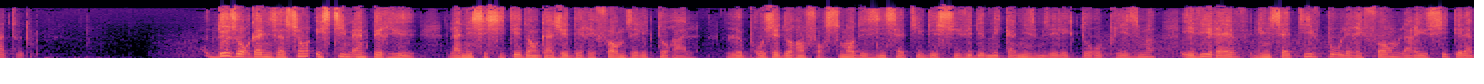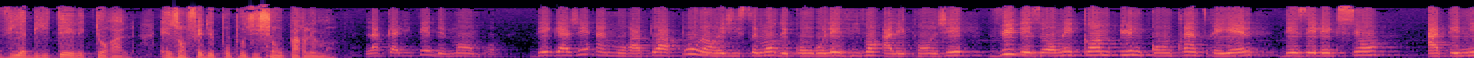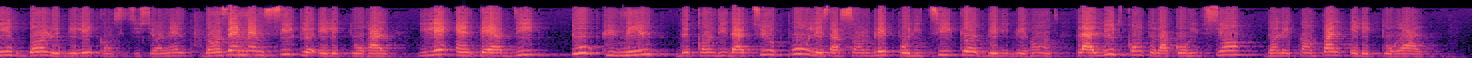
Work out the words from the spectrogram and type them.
Deux organisations estiment impérieux la nécessité d'engager des réformes électorales. Le projet de renforcement des initiatives de suivi de mécanismes électoraux prisme et l'IREV, l'initiative pour les réformes, la réussite et la viabilité électorale. Elles ont fait des propositions au Parlement. La qualité des membres, dégager un moratoire pour l'enregistrement des Congolais vivant à l'étranger, vu désormais comme une contrainte réelle des élections à tenir dans le délai constitutionnel. Dans un même cycle électoral, il est interdit tout cumul de candidatures pour les assemblées politiques délibérantes, la lutte contre la corruption dans les campagnes électorales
